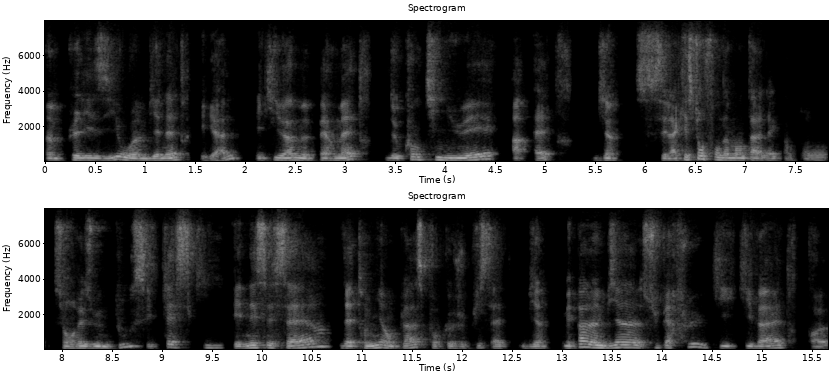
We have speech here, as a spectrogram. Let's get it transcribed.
un plaisir ou un bien-être égal et qui va me permettre de continuer à être bien. C'est la question fondamentale. Hein, quand on, si on résume tout, c'est qu'est-ce qui est nécessaire d'être mis en place pour que je puisse être bien. Mais pas un bien superflu qui, qui va être, euh,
